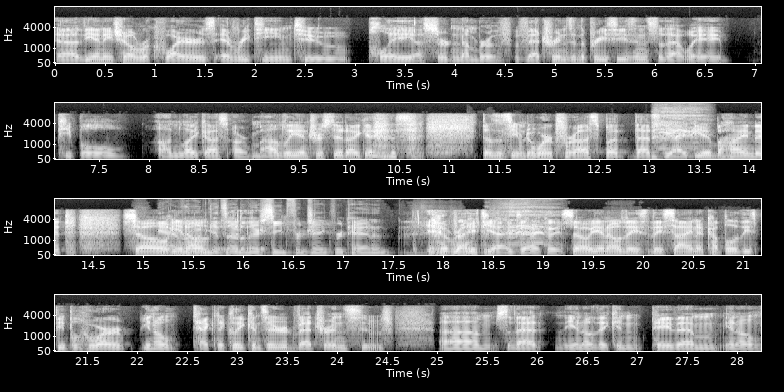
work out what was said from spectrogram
uh, the NHL requires every team to play a certain number of veterans in the preseason, so that way people unlike us are mildly interested. I guess doesn't seem to work for us, but that's the idea behind it. So yeah, you know, gets out of their seat for Jake Virtanen. Yeah, right. Yeah, exactly. So you know they they sign a couple of these people who are you know technically considered veterans who've um, so that you know they can pay them you know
